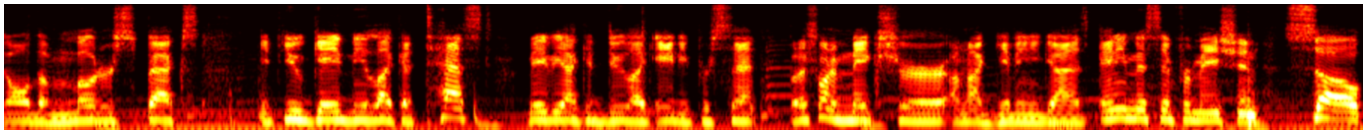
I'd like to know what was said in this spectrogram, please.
all the motor specs. If you gave me like a test, maybe I could do like 80%, but I just wanna make sure I'm not giving you guys any misinformation. So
